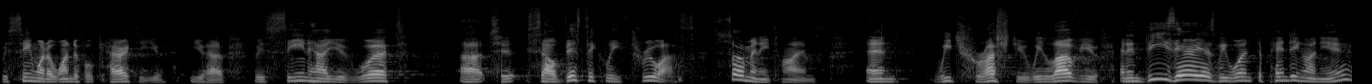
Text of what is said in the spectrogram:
We've seen what a wonderful character you, you have. We've seen how you've worked uh, to salvifically through us so many times. And we trust you. We love you. And in these areas, we weren't depending on you.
